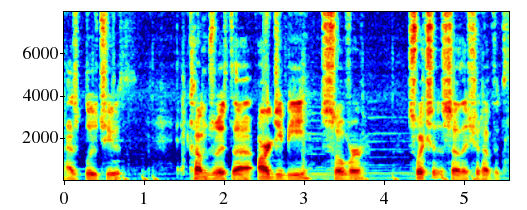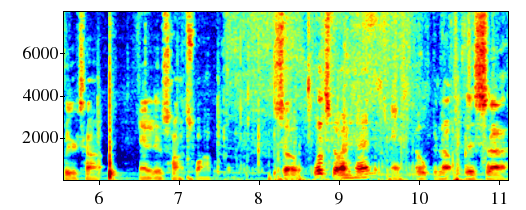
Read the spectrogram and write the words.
has Bluetooth. It comes with uh, RGB silver switches, so they should have the clear top, and it is hot swappable. So let's go ahead and open up this uh,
